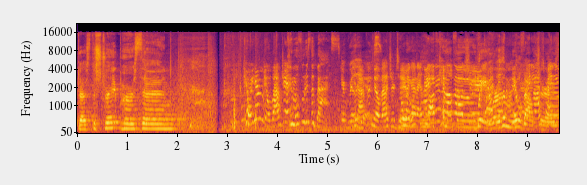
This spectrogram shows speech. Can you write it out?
Guess the straight person. Can we get a meal voucher? Kimmel food is the best. It really I have a meal voucher too. Oh my god, I love Kimmel food. Wait, where are the meal vouchers?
